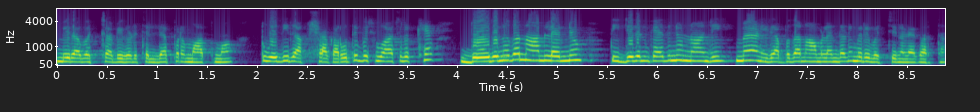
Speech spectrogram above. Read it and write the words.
ਮੇਰਾ ਬੱਚਾ ਵਿਗੜ ਚੱਲਿਆ, ਪਰਮਾਤਮਾ ਤੂੰ ਇਹਦੀ ਰੱਖਿਆ ਕਰ, ਉਹ ਤੇ ਵਿਸ਼ਵਾਸ ਰੱਖਿਆ। ਦੋ ਦਿਨ ਉਹਦਾ ਨਾਮ ਲੈਂਦੇ ਹੋ, ਤੀਜੇ ਦਿਨ ਕਹਿ ਦਿੰਦੇ ਹੋ, ਨਾ ਜੀ, ਮੈਂ ਨਹੀਂ ਰੱਬ ਦਾ ਨਾਮ ਲੈਂਦਾ, ਨਹੀਂ ਮੇਰੇ ਬੱਚੇ ਨਾਲ ਇਹ ਕਰਤਾ।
